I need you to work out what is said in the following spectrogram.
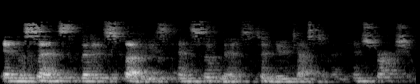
in the sense that it studies and submits to New Testament instruction.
